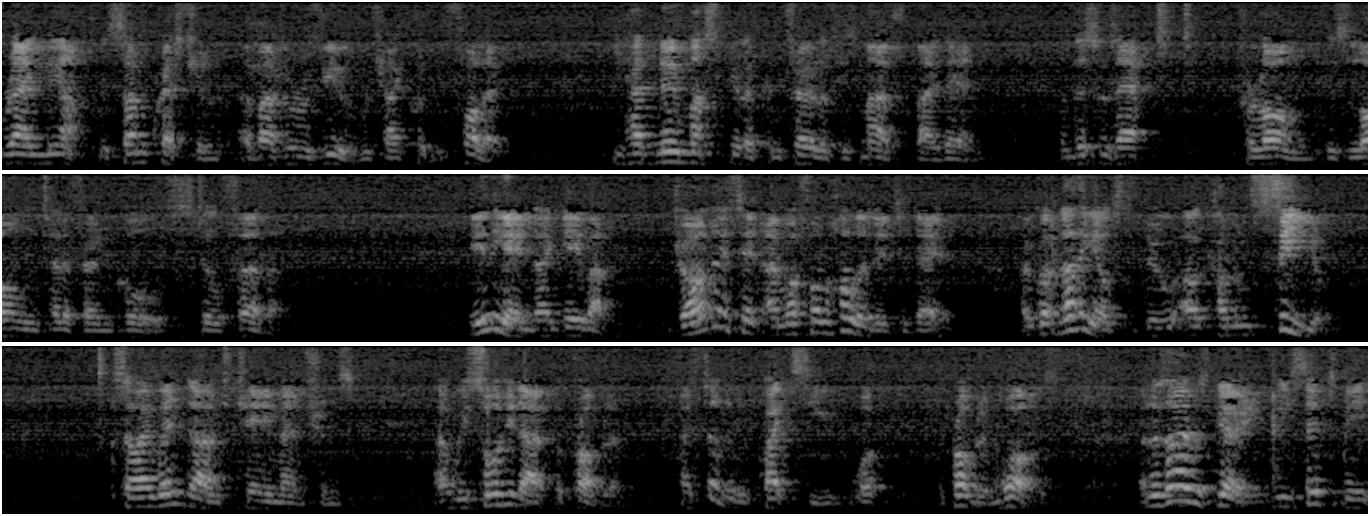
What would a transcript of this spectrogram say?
rang me up with some question about a review which I couldn't follow. He had no muscular control of his mouth by then, and this was apt to prolong his long telephone calls still further. In the end, I gave up. John, I said, I'm off on holiday today. I've got nothing else to do. I'll come and see you. So I went down to Cheyne Mansions and we sorted out the problem. I still didn't quite see what the problem was. And as I was going, he said to me,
